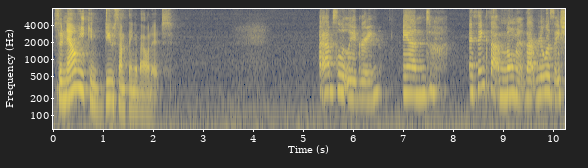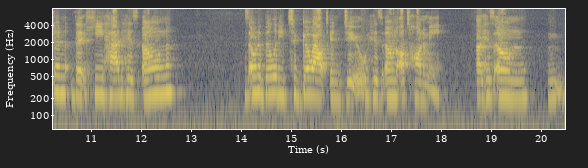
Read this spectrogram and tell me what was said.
So now he can do something about it. I absolutely agree. And I think that moment, that realization that he had his own his own ability to go out and do, his own autonomy, uh, his own mm,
